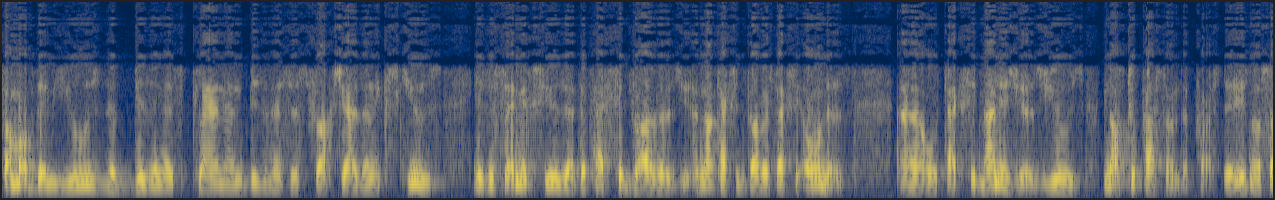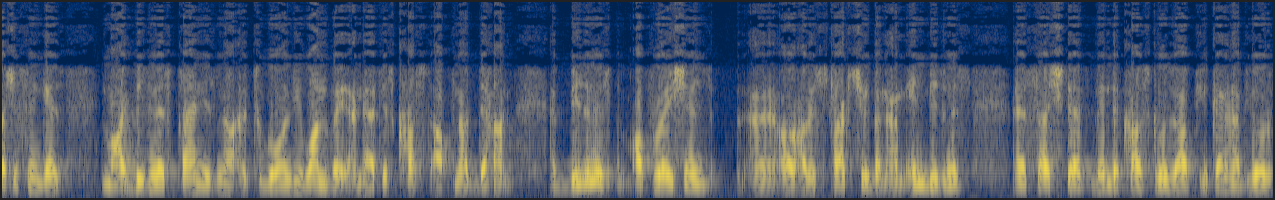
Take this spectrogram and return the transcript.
some of them use the business plan and business structure as an excuse is the same excuse that the taxi drivers, not taxi drivers, taxi owners, uh, or taxi managers use not to pass on the price. There is no such a thing as my business plan is not to go only one way, and that is cost up, not down. A business operations uh, are, are, structured, and I'm in business uh, such that when the cost goes up, you can have your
